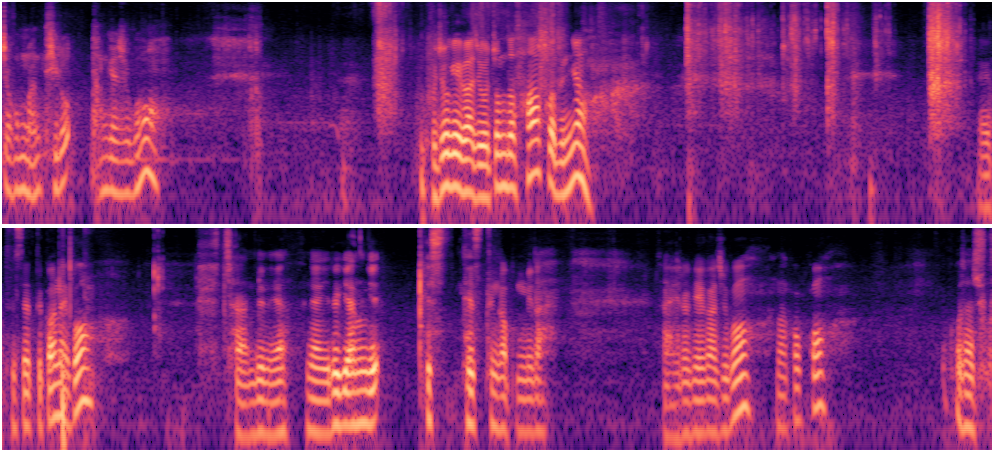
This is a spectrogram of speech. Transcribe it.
조금만 뒤로 당겨주고 부족해가지고 좀 더 사왔거든요. 네, 두 세트 꺼내고 잘 안 되네요. 그냥 이렇게 하는 게 베스, 베스트인가 봅니다. 자 이렇게 해가지고 하나 꽂고 꽂아주고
